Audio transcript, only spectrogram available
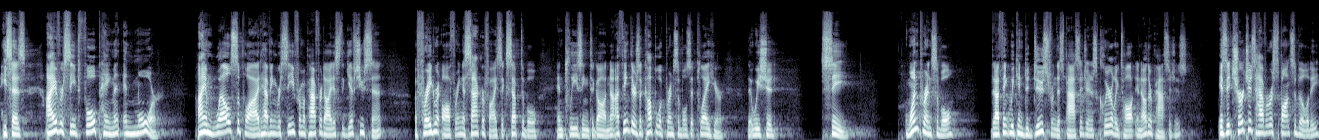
He says, I have received full payment and more. I am well supplied, having received from Epaphroditus the gifts you sent, a fragrant offering, a sacrifice acceptable and pleasing to God. Now, I think there's a couple of principles at play here that we should see. One principle that I think we can deduce from this passage, and is clearly taught in other passages, is that churches have a responsibility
